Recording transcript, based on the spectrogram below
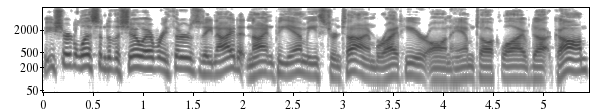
Be sure to listen to the show every Thursday night at 9 p.m. Eastern Time right here on hamtalklive.com.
